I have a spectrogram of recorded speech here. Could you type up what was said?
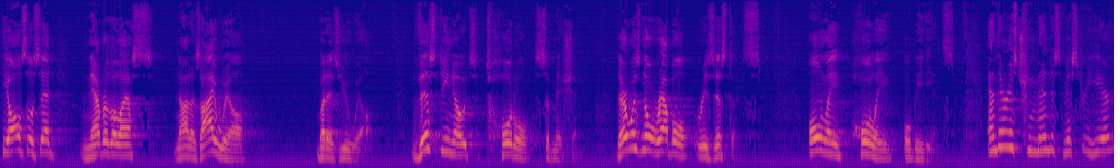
he also said, Nevertheless, not as I will, but as you will. This denotes total submission. There was no rebel resistance, only holy obedience. And there is tremendous mystery here.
